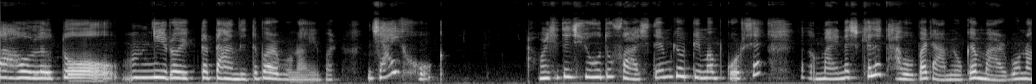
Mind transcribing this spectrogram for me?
তাহলে তো একটা টান দিতে পারব না এবার। যাই হোক, আমার সাথে যেহেতু ফার্স্ট টাইম কেউ টিম আপ করছে মাইনাস খেলে খাব বাট আমি ওকে মারবো না।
